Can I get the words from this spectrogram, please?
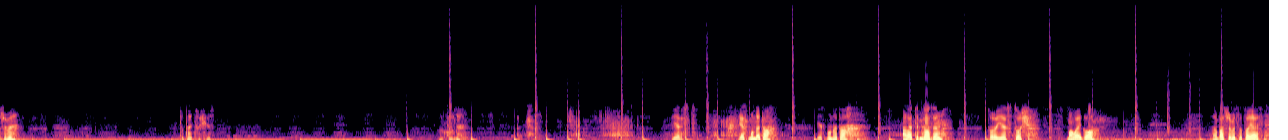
Zobaczymy. Tutaj coś jest. O kurde. Jest. Jest moneta. Jest moneta. Ale tym razem to jest coś małego. Zobaczymy co to jest.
